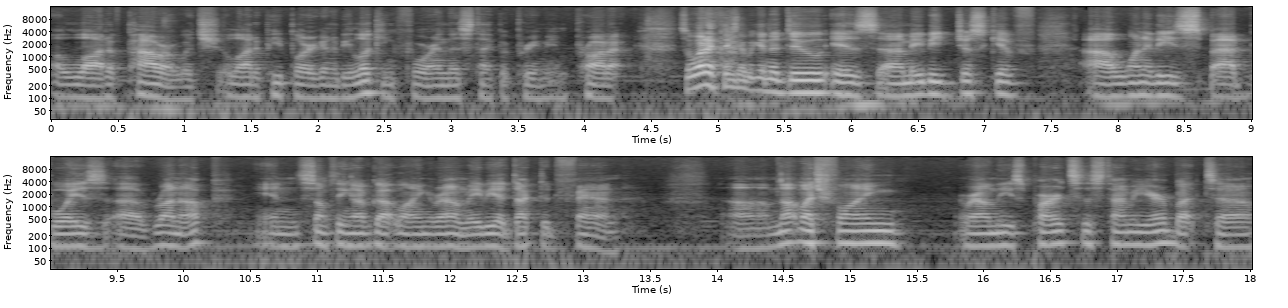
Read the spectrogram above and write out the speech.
a lot of power, which a lot of people are going to be looking for in this type of premium product. So what I think I'm going to do is uh, maybe just give uh, one of these bad boys a run up in something I've got lying around, maybe a ducted fan. Um, not much flying around these parts this time of year, but uh,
